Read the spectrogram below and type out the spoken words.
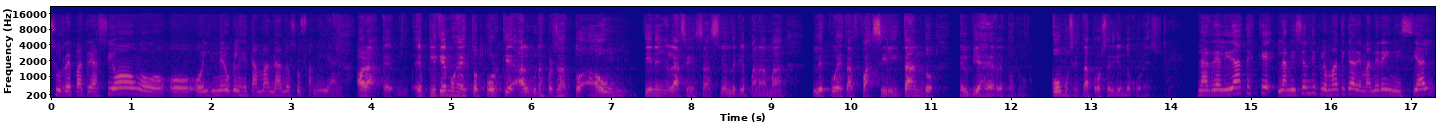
su repatriación o, el dinero que les están mandando sus familiares. Ahora, eh, expliquemos esto porque algunas personas aún tienen la sensación de que Panamá les puede estar facilitando el viaje de retorno. ¿Cómo se está procediendo con eso? La realidad es que la misión diplomática de manera inicial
